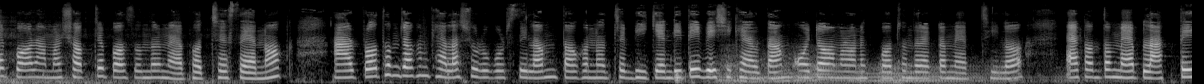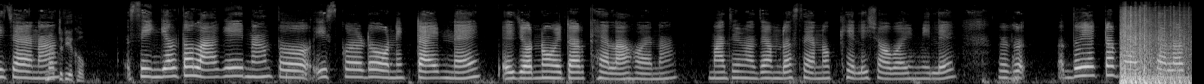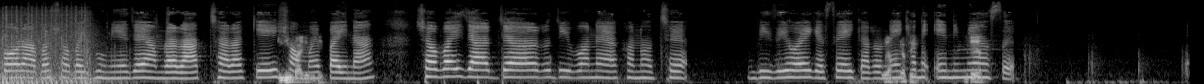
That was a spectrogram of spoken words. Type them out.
উইকের পর আমার সবচেয়ে পছন্দের ম্যাপ হচ্ছে ফেনক। আর প্রথম যখন খেলা শুরু করছিলাম তখন হচ্ছে বিকেন্ডিতেই বেশি খেলতাম। ওইটাও আমার অনেক পছন্দের একটা ম্যাপ ছিল। এখন তো ম্যাপ লাগতেই চায় না. সিঙ্গেল তো লাগেই না তো স্কোয়াডও অনেক টাইম নেয়। এই জন্য ওইটা আর খেলা হয় না। মাঝে মাঝে আমরা স্যানক খেলি সবাই মিলে। দুই একটা ম্যাচ খেলার পর আবার সবাই ঘুমিয়ে যায়। আমরা রাত ছাড়া কেউ সময় পাই না। সবাই যার যার জীবনে এখন হচ্ছে বিজি হয়ে গেছে এই কারণে এখানে এনিমি আছে।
